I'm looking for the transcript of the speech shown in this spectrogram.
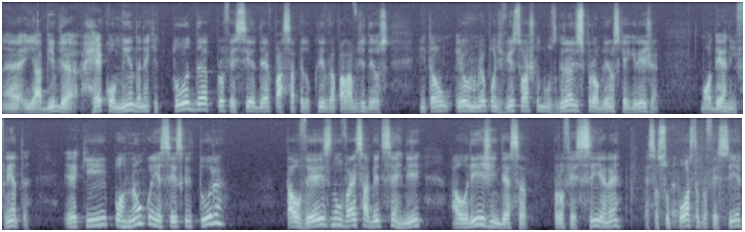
né, e a Bíblia recomenda né, que toda profecia deve passar pelo crivo da palavra de Deus. Então, eu, no meu ponto de vista, eu acho que um dos grandes problemas que a igreja moderna enfrenta é que, por não conhecer a Escritura, talvez não vai saber discernir a origem dessa profecia, né? essa suposta profecia,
